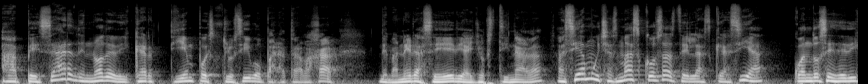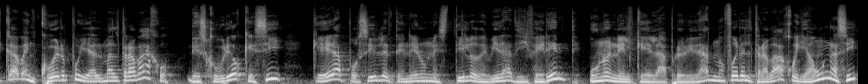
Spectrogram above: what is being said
a pesar de no dedicar tiempo exclusivo para trabajar de manera seria y obstinada, hacía muchas más cosas de las que hacía cuando se dedicaba en cuerpo y alma al trabajo. Descubrió que sí, que era posible tener un estilo de vida diferente, uno en el que la prioridad no fuera el trabajo y aún así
